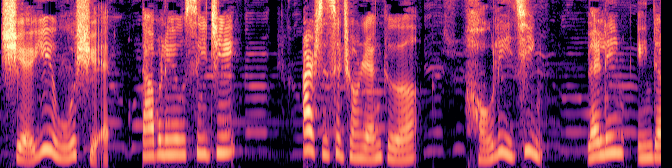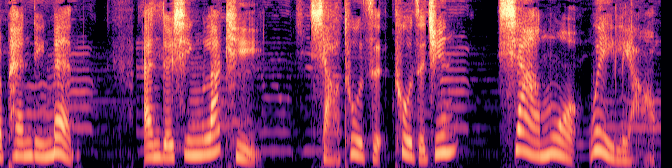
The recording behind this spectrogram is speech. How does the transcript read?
雪域无雪、WCG、二十四重人格。侯丽静，Lilin Independent Man，安德星 Lucky，小兔子兔子君，夏末未了。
